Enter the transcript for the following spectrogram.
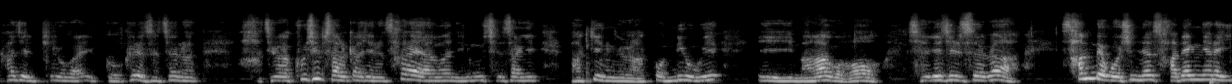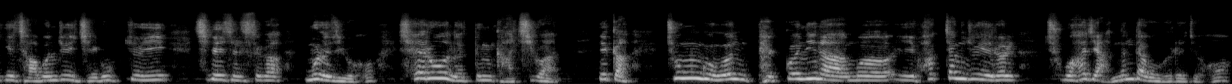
가질 필요가 있고 그래서 저는 아, 제가 90살까지는 살아야만 이놈 세상이 바뀌는 것 같고 미국이 이 망하고 세계 질서가 350년, 400년에 이게 자본주의, 제국주의 지배 질서가 무너지고 새로운 어떤 가치관. 그러니까 중국은 패권이나 뭐 이 확장주의를 추구하지 않는다고 그러죠.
